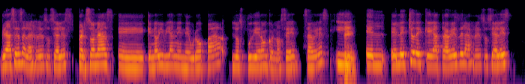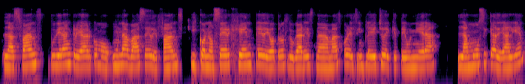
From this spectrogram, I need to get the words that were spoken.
gracias a las redes sociales, personas eh, que no vivían en Europa los pudieron conocer, ¿sabes? Y el, el hecho de que a través de las redes sociales las fans pudieran crear como una base de fans y conocer gente de otros lugares nada más por el simple hecho de que te uniera la música de alguien,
